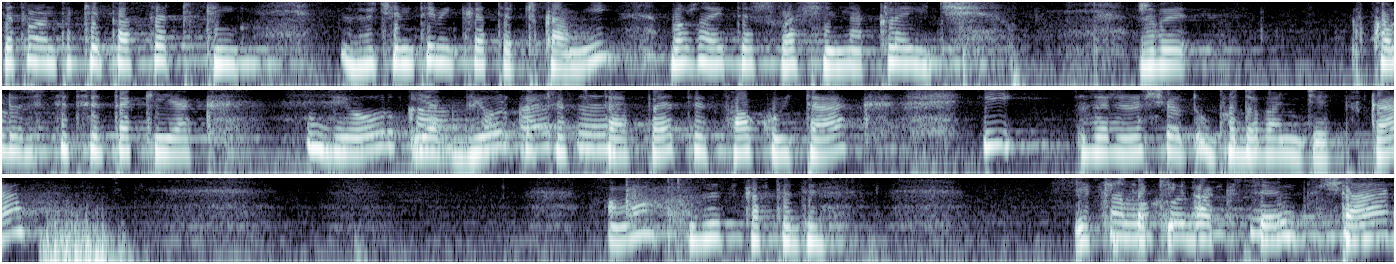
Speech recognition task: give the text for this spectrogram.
ja tu mam takie paseczki z wyciętymi kwiateczkami, można je też właśnie nakleić, żeby w kolorystyce takiej jak, Biurka, jak biurko czy tapety. tapety, w pokój, tak. I w zależności od upodobań dziecka. O, zyska wtedy jakiś taki akcent, tak.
